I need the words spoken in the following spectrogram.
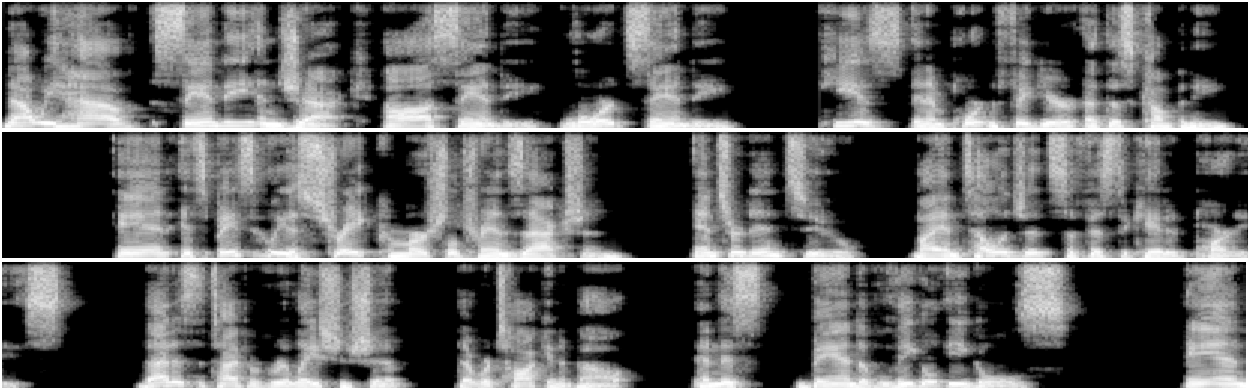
Now we have Sandy and Jack. Ah, Sandy, Lord Sandy. He is an important figure at this company, and it's basically a straight commercial transaction entered into by intelligent, sophisticated parties. That is the type of relationship that we're talking about in this band of legal eagles. And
